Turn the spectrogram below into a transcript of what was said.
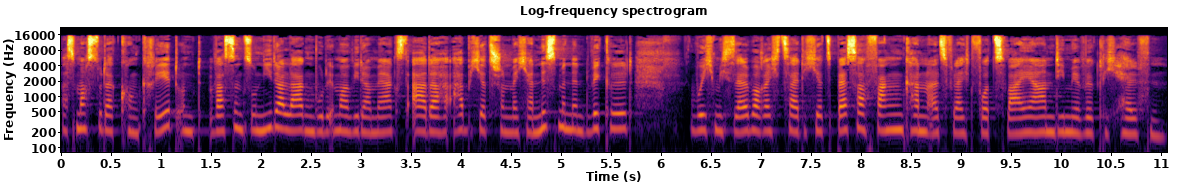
Was machst du da konkret und was sind so Niederlagen, wo du immer wieder merkst, ah, da habe ich jetzt schon Mechanismen entwickelt, wo ich mich selber rechtzeitig jetzt besser fangen kann als vielleicht vor zwei Jahren, die mir wirklich helfen?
